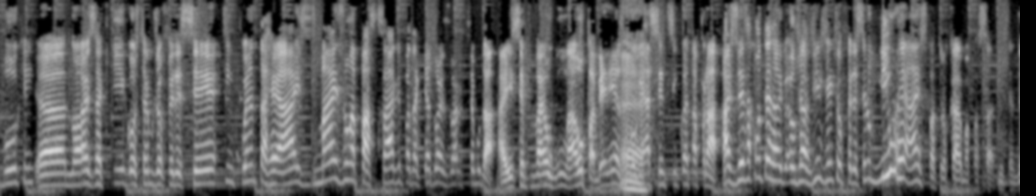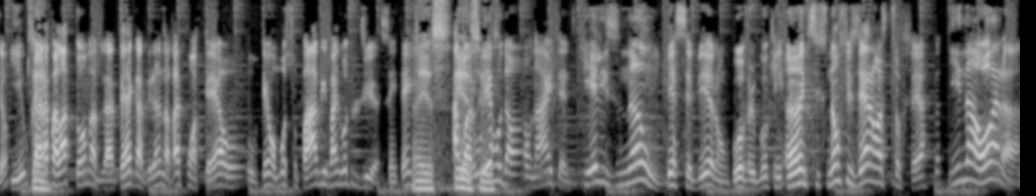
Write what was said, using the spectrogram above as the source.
overbooking. eh, nós aqui gostaríamos de oferecer 50 reais mais uma passagem para daqui a duas horas você mudar. Aí sempre vai algum lá, opa, beleza, É. vou ganhar 150 pra. Às vezes acontece, eu já vi gente oferecendo mil reais pra trocar uma passagem, entendeu? E o Sim. cara vai lá, toma, pega a grana, vai pra um hotel, tem almoço pago e vai no outro dia, você entende? É isso. Agora, isso, o isso. erro da United que eles não perceberam o overbooking antes, não fizeram essa oferta e na hora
